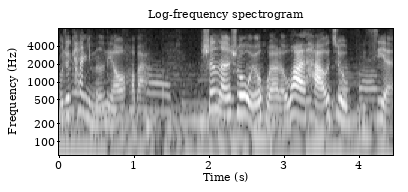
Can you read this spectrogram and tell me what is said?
我就看你们聊，好吧？深蓝说我又回来了，哇，好久不见。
